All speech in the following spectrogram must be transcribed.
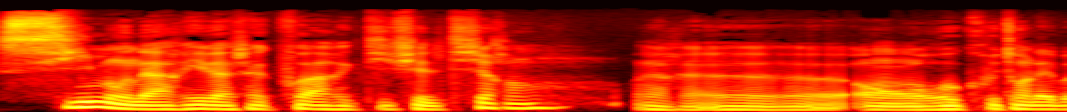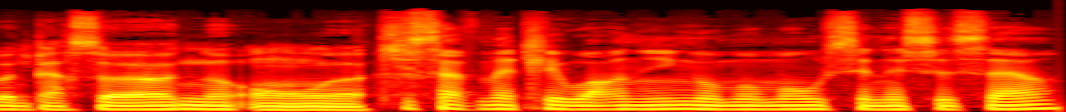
Si mais on arrive à chaque fois à rectifier le tir hein. En recrutant les bonnes personnes, en qui savent mettre les warnings au moment où c'est nécessaire?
